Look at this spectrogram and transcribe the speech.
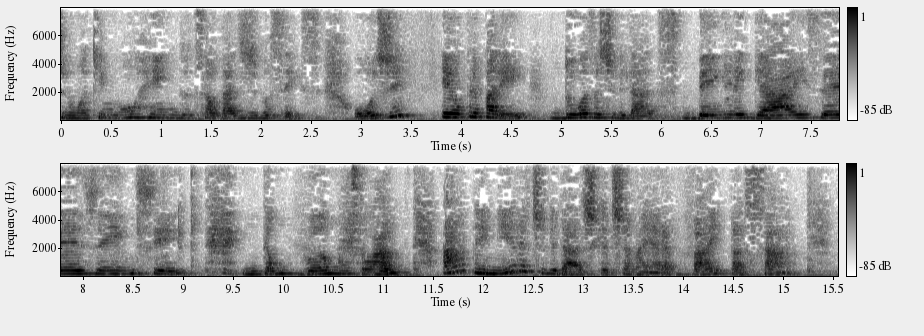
continuo aqui morrendo de saudade de vocês. Hoje eu preparei duas atividades bem legais, é, gente? Então vamos lá. A primeira atividade que a tia Mayara vai passar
